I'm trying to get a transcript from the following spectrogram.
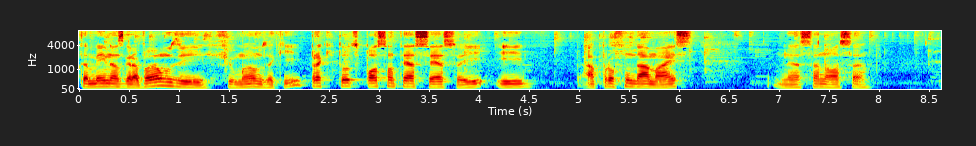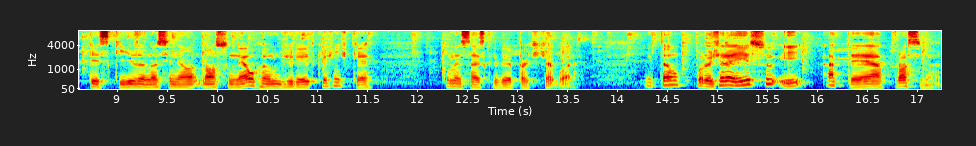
também nós gravamos e filmamos aqui para que todos possam ter acesso aí e aprofundar mais nessa nossa pesquisa, nesse nosso neo-ramo de direito que a gente quer começar a escrever a partir de agora. Então, por hoje era isso e até a próxima.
